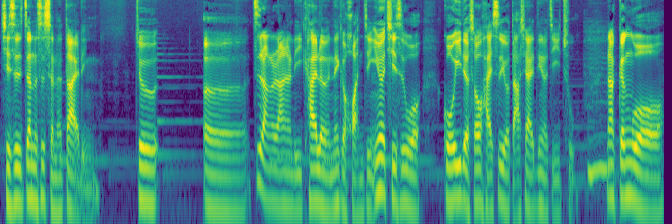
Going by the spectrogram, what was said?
其实真的是神的带领，就呃自然而然的离开了那个环境。因为其实我国一的时候还是有打下一定的基础，嗯、那跟我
